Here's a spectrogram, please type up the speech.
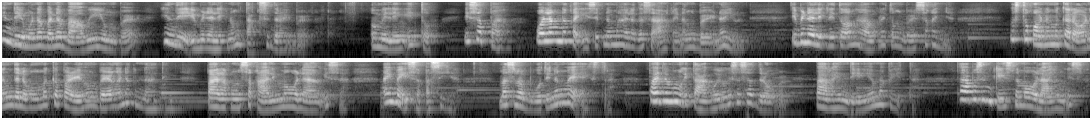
Hindi mo na ba nabawi yung bar? Hindi ibinalik ng taxi driver. Umiling ito. Isa pa, walang nakaisip na mahalaga sa akin ang bear na yun. Ibinalik nito ang hawak nitong bear sa kanya. Gusto ko na magkaroon ng dalawang magkaparehong bear ang anak natin para kung sakaling mawala ang isa, ay may isa pa siya. Mas mabuti nang may extra. Pwede mong itago yung isa sa drawer para hindi niya makita. Tapos in case na mawala yung isa,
